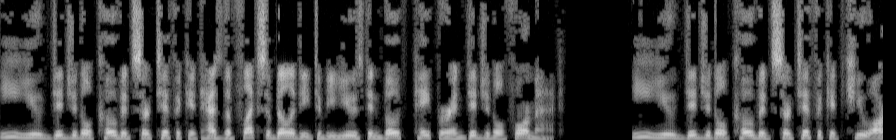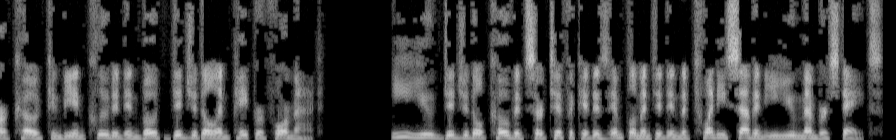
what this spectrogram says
EU Digital COVID Certificate has the flexibility to be used in both paper and digital format. EU Digital COVID Certificate QR code can be included in both digital and paper format. EU Digital COVID Certificate is implemented in the 27 EU member states.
